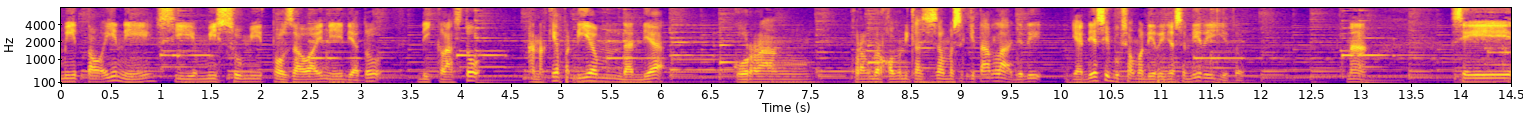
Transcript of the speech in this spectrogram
Mito ini, si Misumi Tozawa ini dia tuh di kelas tuh anaknya pendiam dan dia kurang kurang berkomunikasi sama sekitar lah. Jadi ya dia sibuk sama dirinya sendiri gitu. Nah, si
